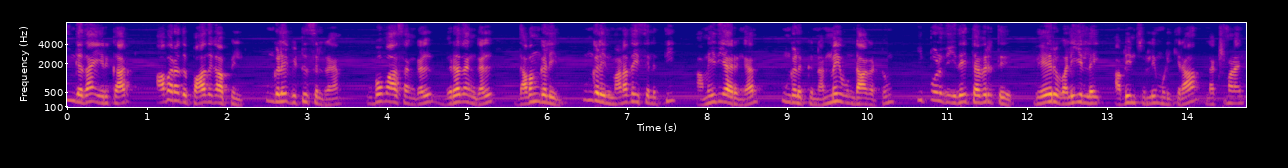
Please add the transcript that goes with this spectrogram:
இங்கே தான் இருக்கார். அவரது பாதுகாப்பில் உங்களை விட்டு செல்றேன். உபவாசங்கள் விரதங்கள் தவங்களில் உங்களின் மனதை செலுத்தி அமைதியா இருங்க. உங்களுக்கு நன்மை உண்டாகட்டும். இப்பொழுது இதை தவிர்த்து வேறு வழியில்லை அப்படின்னு சொல்லி முடிக்கிறான் லக்ஷ்மணன்.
